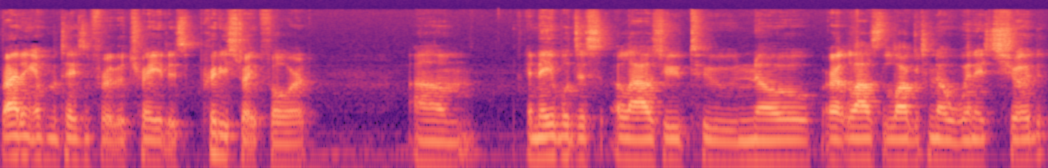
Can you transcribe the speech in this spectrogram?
writing implementation for the trait is pretty straightforward. Um, enable just allows you to know, or allows the logger to know when it should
